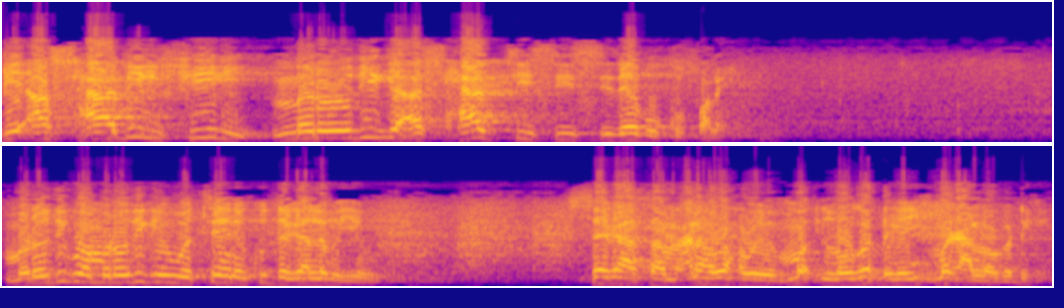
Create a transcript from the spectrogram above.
biasxaabiilfiili maroodiga asxaabtiisii sidee buu ku falay maroodigu waa maroodigay wateen ku dagaalamayeen isagaasaa macnaha waxa weye looga dhigay magac looga dhigay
